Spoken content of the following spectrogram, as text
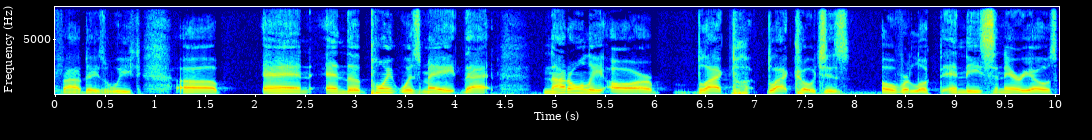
five days a week. Uh, and and the point was made that not only are black black coaches overlooked in these scenarios,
